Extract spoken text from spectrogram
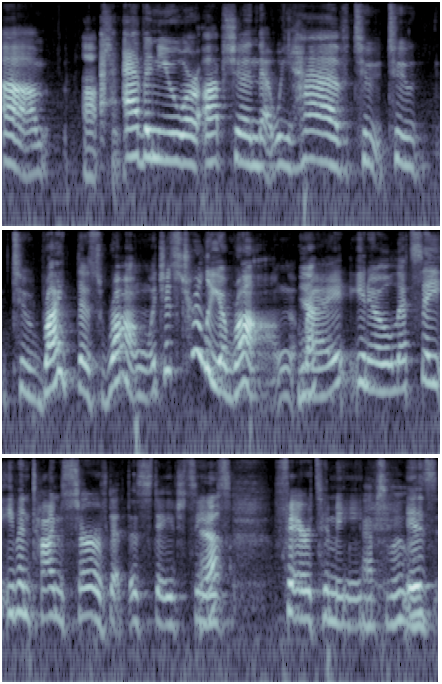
um, option. avenue or option that we have to to to right this wrong, which is truly a wrong, Yep. right? You know, let's say even time served at this stage seems Yeah. fair to me. Absolutely. Is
